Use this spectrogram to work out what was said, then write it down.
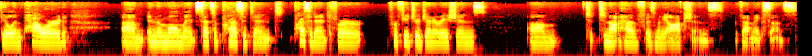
feel empowered um, in the moment, sets a precedent precedent for for future generations um, to to not have as many options. If that makes sense.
